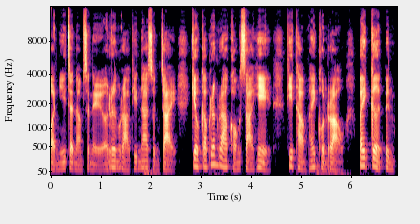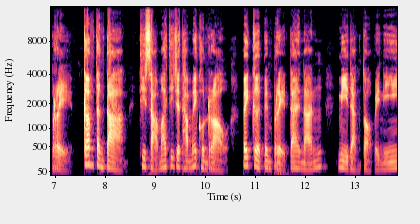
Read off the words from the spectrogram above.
วันนี้จะนำเสนอเรื่องราวที่น่าสนใจ เกี่ยวกับเรื่องราวของสาเหตุที่ทำให้คนเราไปเกิดเป็นเปรตกรรมต่างๆ ที่สามารถที่จะทำให้คนเราไปเกิดเป็นเปรตได้นั้น มีดังต่อไปนี้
